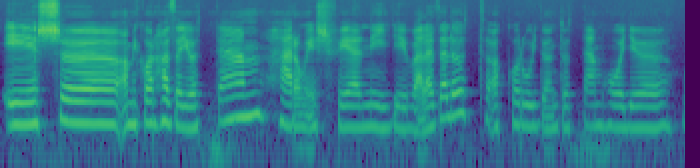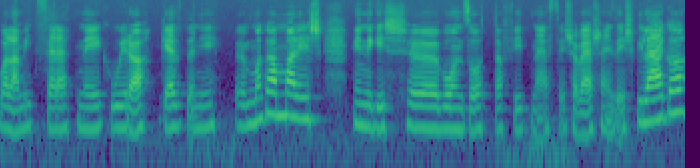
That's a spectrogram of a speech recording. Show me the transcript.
és uh, amikor hazajöttem három és fél, négy évvel ezelőtt, akkor úgy döntöttem, hogy uh, valamit szeretnék újra kezdeni önmagammal, és mindig is uh, vonzott a fitness és a versenyzés világa.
